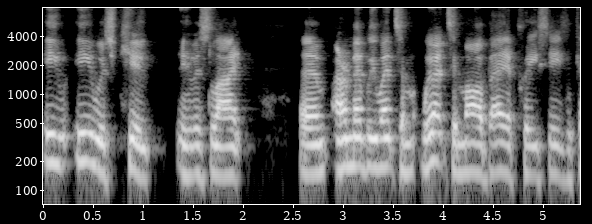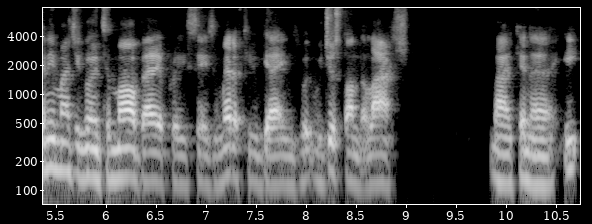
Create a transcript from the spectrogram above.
he, he was cute. He was like, um, I remember we went to we went to Marbella pre-season. Can you imagine going to Marbella pre-season? We had a few games, but we were just on the lash. Like, and uh, he,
